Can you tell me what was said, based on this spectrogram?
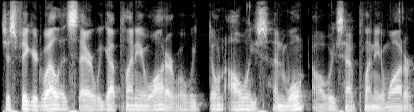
just figured, well, it's there. We got plenty of water. Well, we don't always and won't always have plenty of water.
